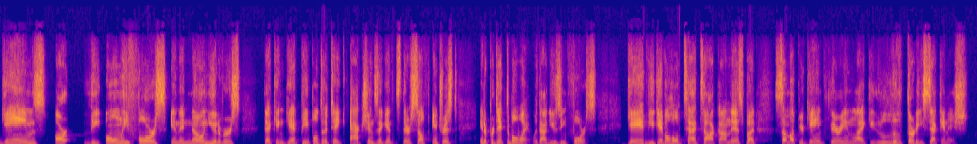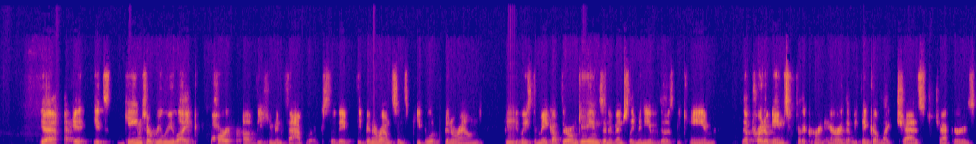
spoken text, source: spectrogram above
Games are the only force in the known universe that can get people to take actions against their self interest in a predictable way without using force. Gabe, you gave a whole TED talk on this, but sum up your game theory in like a little 30 second ish. Yeah, it, it's games are really like part of the human fabric. So they, they've been around since people have been around. People used to make up their own games, and eventually many of those became the proto games for the current era that we think of, like chess, checkers,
